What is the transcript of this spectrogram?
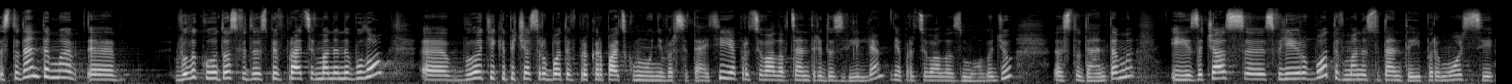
Студентами е, великого досвіду співпраці в мене не було. Е, було тільки під час роботи в Прикарпатському університеті. Я працювала в центрі дозвілля, я працювала з молоддю, е, студентами. І за час е, своєї роботи в мене студенти і переможці,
